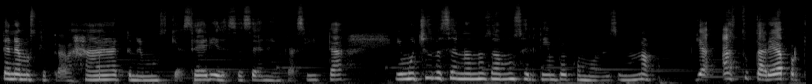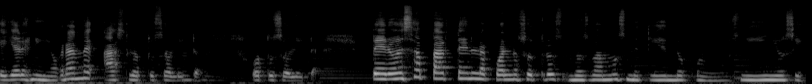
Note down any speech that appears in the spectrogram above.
tenemos que trabajar, tenemos que hacer y deshacer en casita y muchas veces no nos damos el tiempo y como decimos, no, ya haz tu tarea porque ya eres niño grande, hazlo tú solito o tú solita. pero esa parte en la cual nosotros nos vamos metiendo con los niños y,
